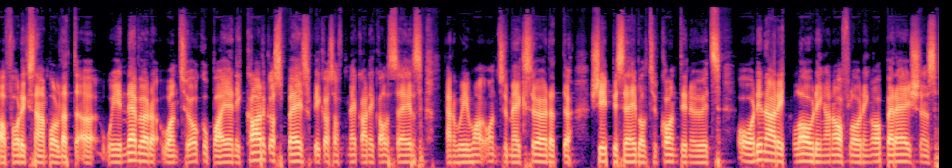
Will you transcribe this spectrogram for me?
are, for example, that uh, we never want to occupy any cargo space because of mechanical sails, and we want, to make sure that the ship is able to continue its ordinary loading and offloading operations,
